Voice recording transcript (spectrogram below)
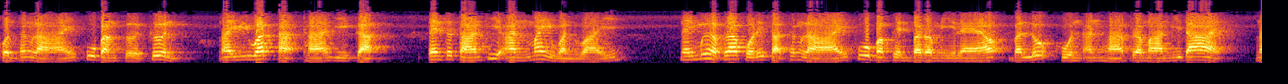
พลทั้งหลายผู้บังเกิดขึ้น ในวิวัตถายีกับ เป็นสถานที่อันไม่หวั่นไหว ในเมื่อพระโพธิสัตว์ทั้งหลายผู้บำเพ็ญบารมีแล้ว บรรลุคุณอันหาประมาณมิได้ใน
